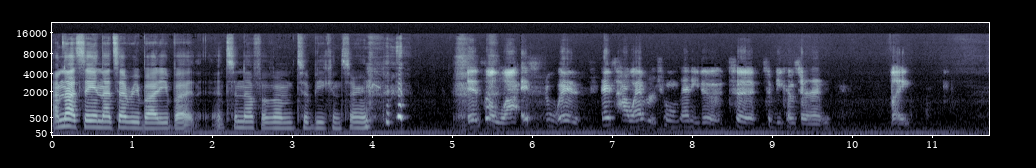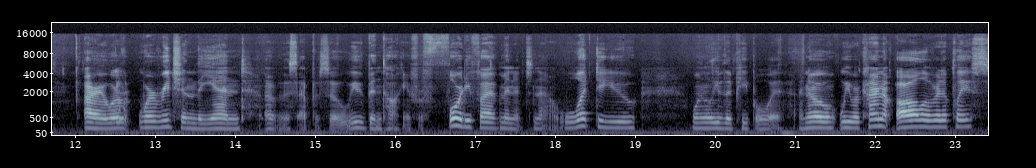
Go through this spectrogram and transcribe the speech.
I'm not saying that's everybody, but it's enough of them to be concerned. It's a lot. It's it's however too many to to to be concerned. Like All right, we're we're reaching the end of this episode. We've been talking for 45 minutes now. What do you want to leave the people with? I know we were kind of all over the place.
